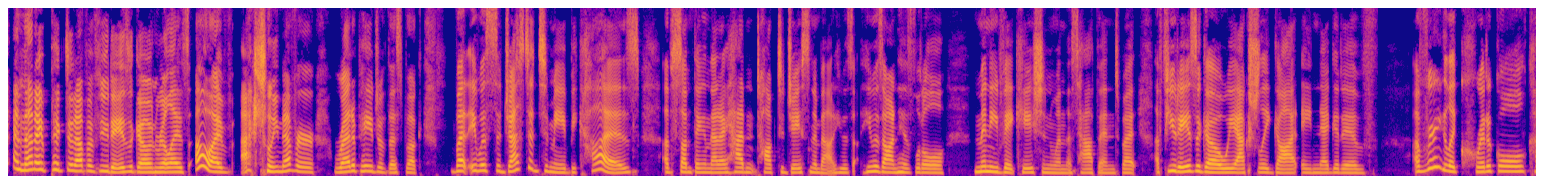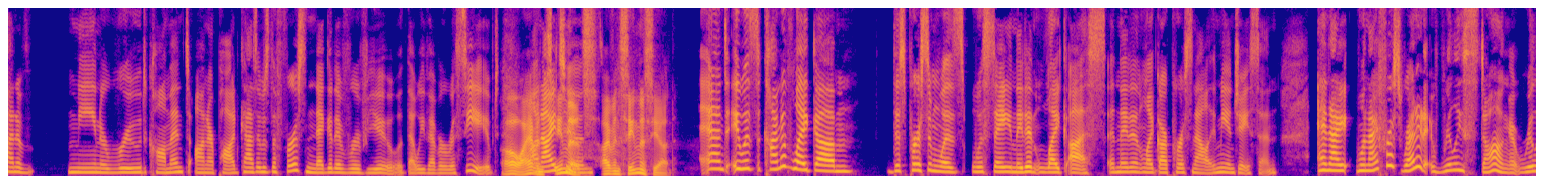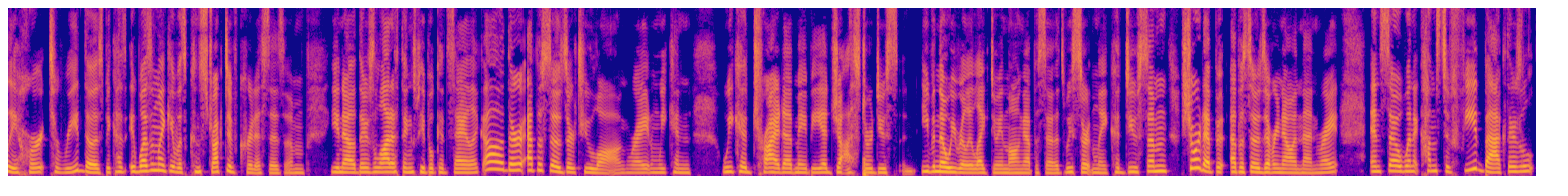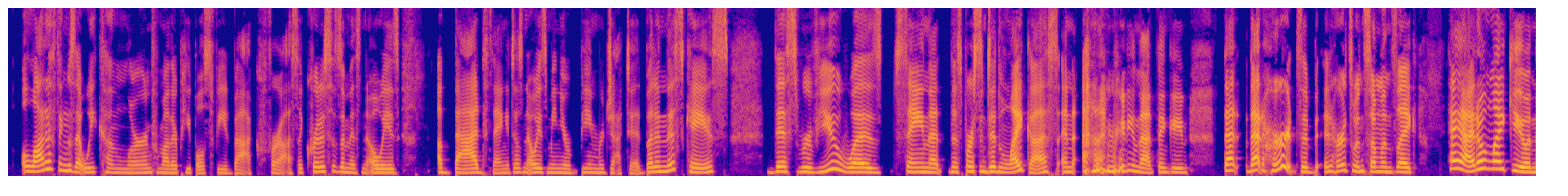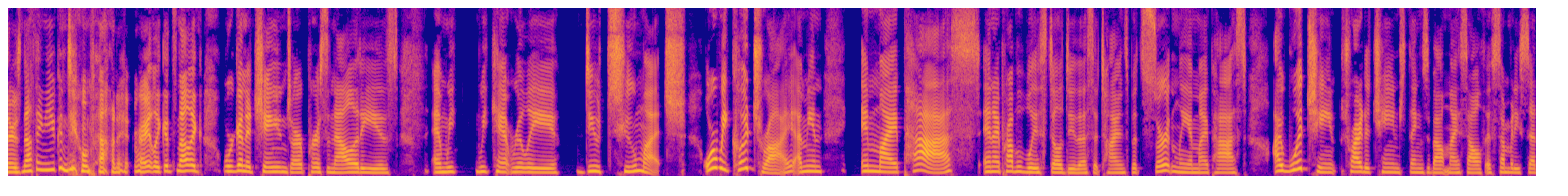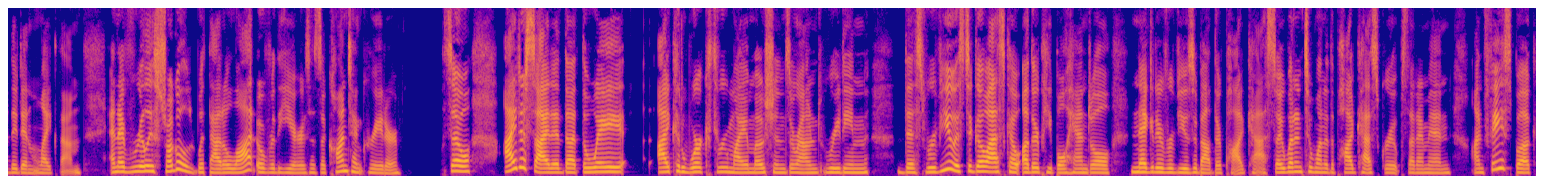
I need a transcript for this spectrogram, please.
and then I picked it up a few days ago and realized, oh, I've actually never read a page of this book. But it was suggested to me because of something that I hadn't talked to Jason about. He was he was on his little mini vacation when this happened. But a few days ago, we actually got a negative a very like critical kind of mean or rude comment on our podcast. It was the first negative review that we've ever received. Oh, I haven't seen iTunes. this. I haven't seen this yet. And it was kind of like um this person was was saying they didn't like us and they didn't like our personality, me and Jason. And I, when I first read it, it really stung. It really hurt to read those because it wasn't like it was constructive criticism. You know, there's a lot of things people could say, like, "Oh, their episodes are too long," right? And we can, we could try to maybe adjust or do. Even though we really like doing long episodes, we certainly could do some short ep- episodes every now and then, right? And so when it comes to feedback, there's a, a lot of things that we can learn from other people's feedback for us. Like criticism isn't always a bad thing. It doesn't always mean you're being rejected. But in this case, this review was saying that this person didn't like us and I'm reading that thinking that that hurts. It, it hurts when someone's like, "Hey, I don't like you and there's nothing you can do about it." Right? Like it's not like we're going to change our personalities and we we can't really do too much or we could try. I mean, in my past, and I probably still do this at times, but certainly in my past, I would change, try to change things about myself if somebody said they didn't like them. And I've really struggled with that a lot over the years as a content creator. So I decided that the way I could work through my emotions around reading this review is to go ask how other people handle negative reviews about their podcast. So I went into one of the podcast groups that I'm in on Facebook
